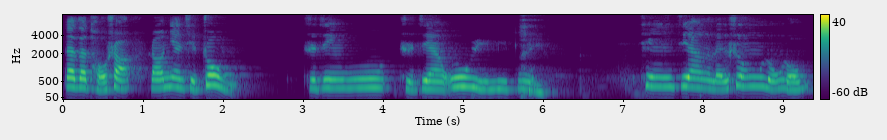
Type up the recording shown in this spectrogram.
戴在头上，然后念起咒语。只见乌只见乌云密布，听见雷声隆隆，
